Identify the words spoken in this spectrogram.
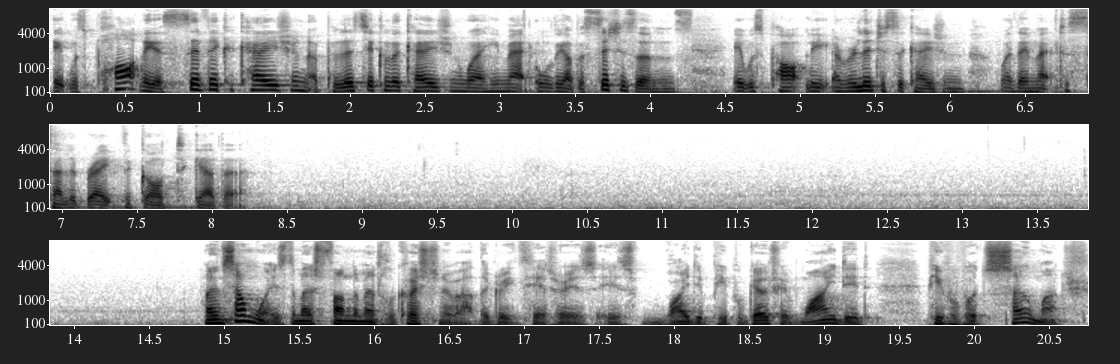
It was partly a civic occasion, a political occasion where he met all the other citizens. It was partly a religious occasion where they met to celebrate the god together. Well, in some ways, the most fundamental question about the Greek theatre is, is why did people go to it? Why did people put so much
